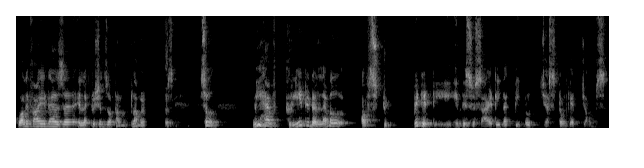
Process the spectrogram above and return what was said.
qualified as uh, electricians or plumbers. So we have created a level of stupidity in this society that people just don't get jobs.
